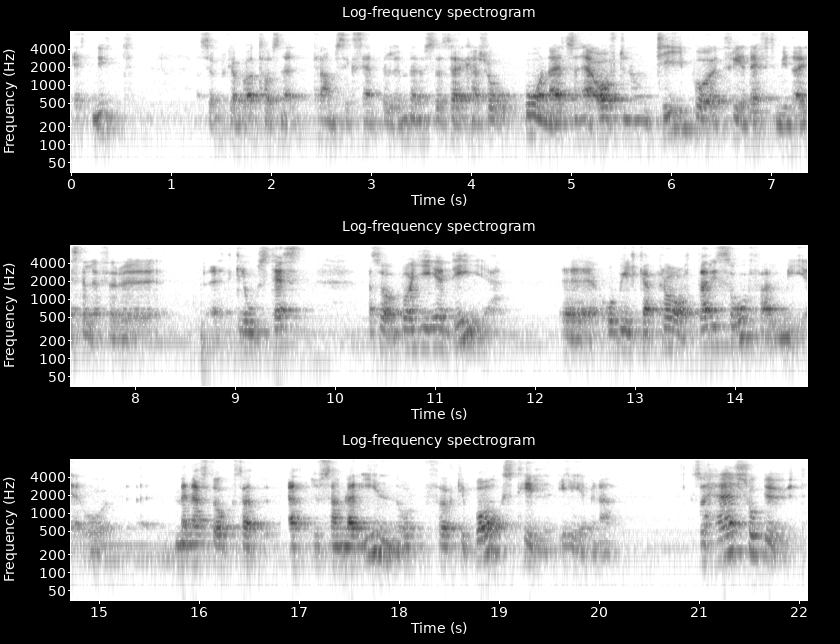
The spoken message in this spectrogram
ett nytt Alltså jag brukar bara ta sådana här tramsexempel, men så att säga, kanske ordna ett sånt här afternoon tea på fredag eftermiddag istället för ett glostest. Alltså vad ger det? Eh, och vilka pratar i så fall mer? Och, men alltså också att, att du samlar in och för tillbaks till eleverna. Så här såg det ut.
